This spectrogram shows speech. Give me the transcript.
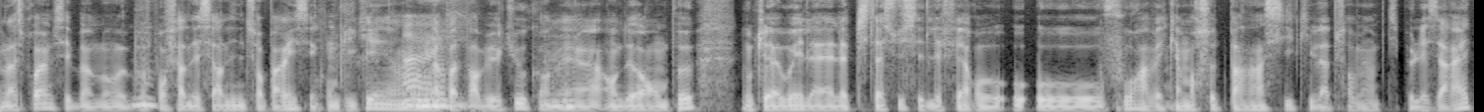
on a ce problème, c'est ben, bon, pour, pour faire des sardines sur Paris, c'est compliqué. hein. Ah on n'a pas de barbecue. Quand on est euh, en dehors, on peut. Donc là, la, la petite astuce, c'est de les faire au, au- au four avec un morceau de pain rassis qui va absorber absorber un petit peu les arêtes.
